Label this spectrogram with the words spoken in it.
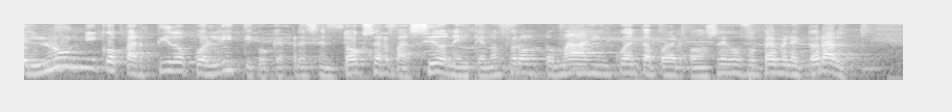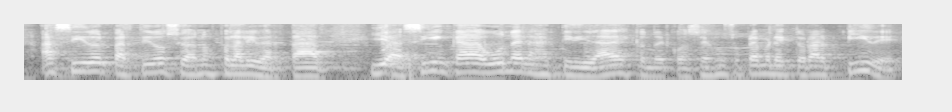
el único partido político que presentó observaciones y que no fueron tomadas en cuenta por el Consejo Supremo Electoral ha sido el Partido Ciudadanos por la Libertad. Y así en cada una de las actividades donde el Consejo Supremo Electoral pide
